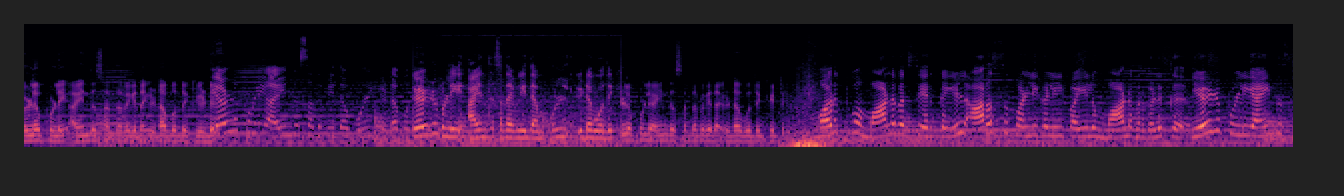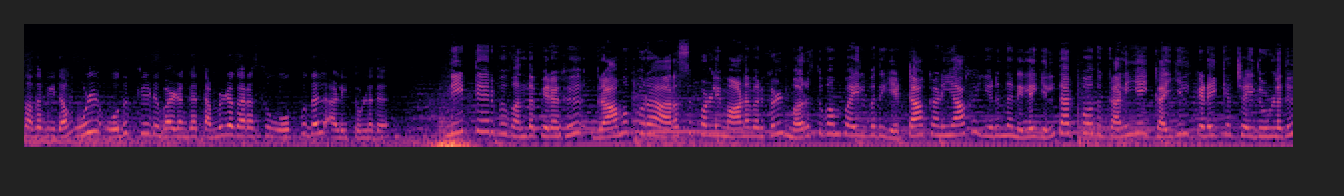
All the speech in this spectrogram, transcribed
ஏழு புள்ளி ஐந்து சதவிகித இடஒதுக்கீடு. ஏழு புள்ளி ஐந்து சதவீத உள் இடஒதுக்கீடு. ஏழு புள்ளி ஐந்து சதவீதம் உள் இடஒதுக்கீடு. ஏழு புள்ளி ஐந்து சதவிகித இடஒதுக்கீட்டில் மருத்துவ மாணவர் சேர்க்கையில் அரசு பள்ளிகளில் பயிலும் மாணவர்களுக்கு ஏழு புள்ளி ஐந்து சதவீதம் உள் ஒதுக்கீடு வழங்க தமிழக அரசு ஒப்புதல் அளித்துள்ளது. நீட் தேர்வு வந்த பிறகு கிராமப்புற அரசு பள்ளி மாணவர்கள் மருத்துவம் பயில்வது எட்டாக்கணியாக இருந்த நிலையில் தற்போது கனியை கையில் கிடைக்கச் செய்துள்ளது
